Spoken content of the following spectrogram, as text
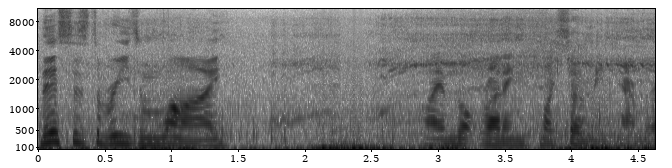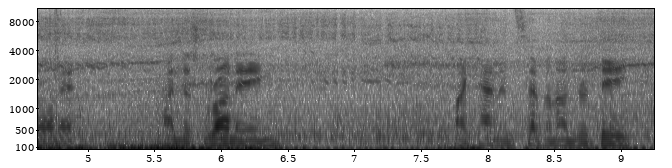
This is the reason why I am not running my Sony camera on it I'm just running my Canon 700D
